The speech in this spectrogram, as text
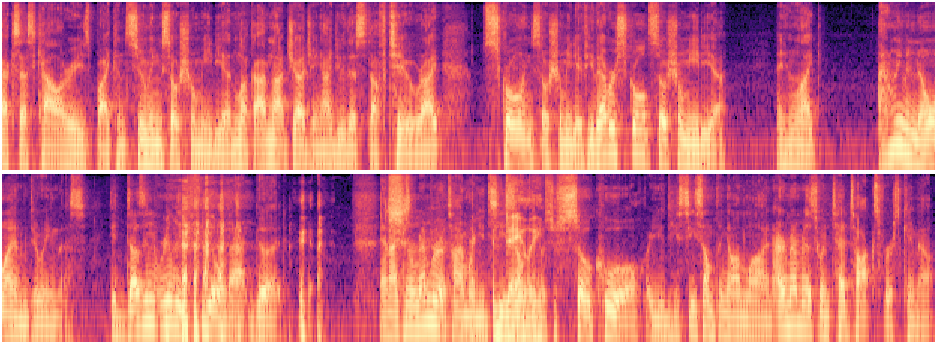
excess calories, by consuming social media. And look, I'm not judging, I do this stuff too, right? Scrolling social media. If you've ever scrolled social media and you're like, I don't even know why I'm doing this, it doesn't really feel that good. And I can remember a time where you'd see something Daily. that was just so cool, or you'd see something online. I remember this when TED Talks first came out.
